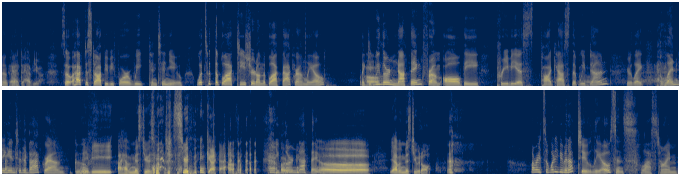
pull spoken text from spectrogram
Okay. uh, to have you. So I have to stop you before we continue. What's with the black T-shirt on the black background, Leo? Like, did we Oh. learn nothing from all the previous podcasts that Oh. we've done? You're like blending into the background, goof. Maybe I haven't missed you as much as you think I have. You've learned nothing. uh, yeah, I haven't missed you at all. All right, so what have you been up to, Leo, since last time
